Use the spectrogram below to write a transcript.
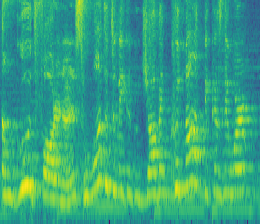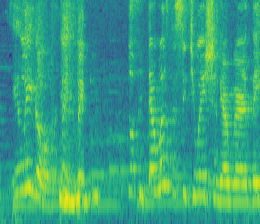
some good foreigners who wanted to make a good job and could not because they were illegal. so there was the situation there where they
